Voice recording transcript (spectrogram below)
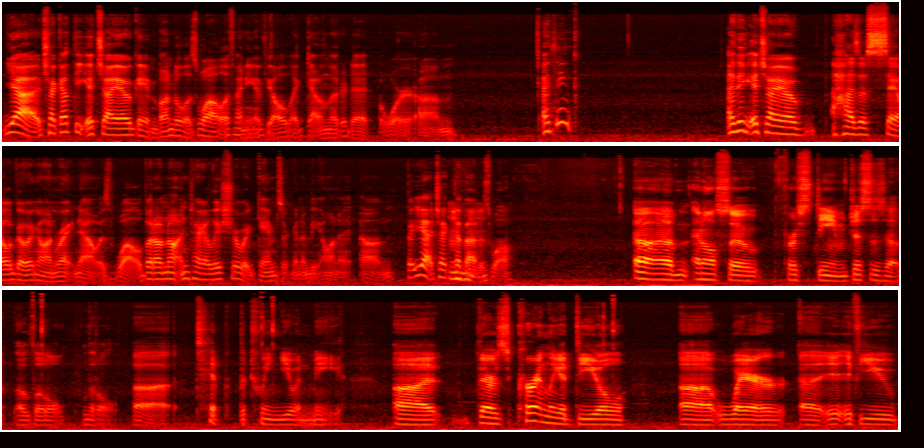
yeah, check out the itch.io game bundle as well if any of y'all like downloaded it or um, I think I think itch.io has a sale going on right now as well, but I'm not entirely sure what games are going to be on it. Um, but yeah, check them out as well. Um, and also for Steam, just as a, a little little uh, tip between you and me, uh, there's currently a deal uh, where uh, if you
